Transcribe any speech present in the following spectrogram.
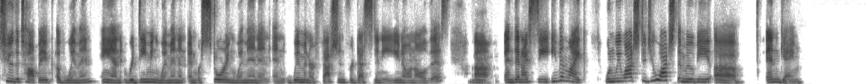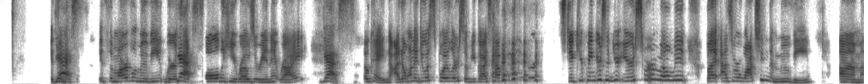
to the topic of women and redeeming women and, and restoring women and, and women are fashioned for destiny, you know, and all of this. Yeah. Um, and then I see even like, when we watched, did you watch the movie uh Endgame? It's yes. A, it's the Marvel movie where it's yes. like all the heroes are in it, right? Yes. Okay. Now I don't want to do a spoiler, so if you guys haven't stick your fingers in your ears for a moment. But as we're watching the movie, um,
